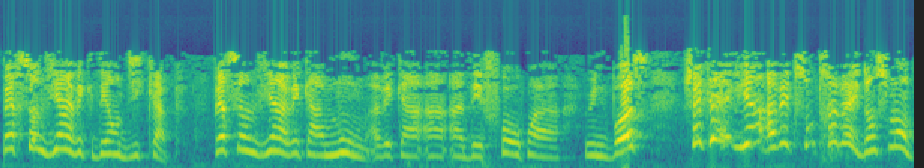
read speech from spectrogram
Personne vient avec des handicaps. Personne vient avec un moum, avec un, défaut ou une bosse. Chacun vient avec son travail dans ce monde.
